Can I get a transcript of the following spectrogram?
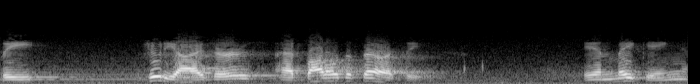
The Judaizers had followed the Pharisees in making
